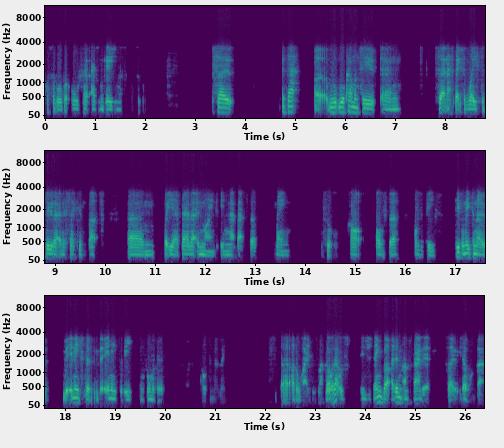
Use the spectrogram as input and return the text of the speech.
possible, but also as engaging as possible. So that uh, we'll, come on to um, certain aspects of ways to do that in a second, but um, but yeah, bear that in mind. In that that's the main sort of heart of the of the piece. People need to know it needs to it needs to be informative ultimately. Uh, otherwise, it's like, oh, that was interesting, but I didn't understand it. So you don't want that.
